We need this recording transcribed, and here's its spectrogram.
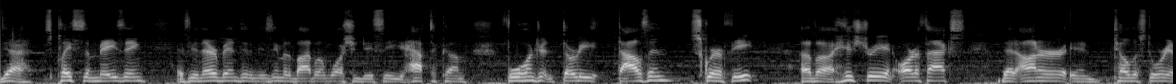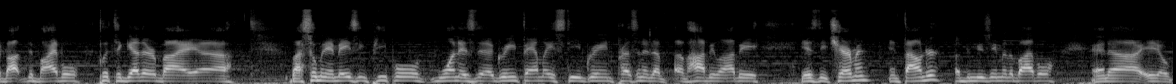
Yeah, this place is amazing. If you've never been to the Museum of the Bible in Washington, D.C., you have to come. 430,000 square feet of uh, history and artifacts that honor and tell the story about the Bible, put together by. Uh, by so many amazing people. One is the Green family, Steve Green, president of, of Hobby Lobby is the chairman and founder of the Museum of the Bible. And, uh, you know,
